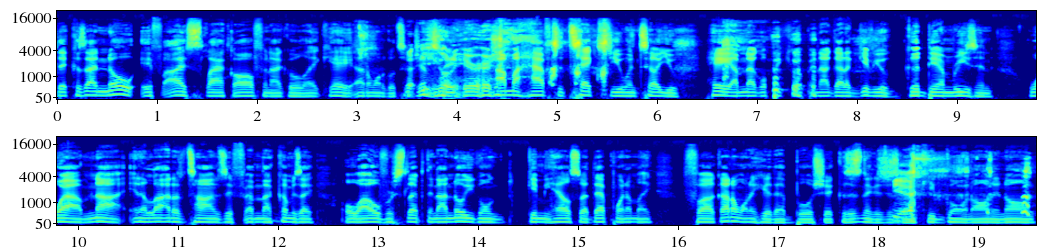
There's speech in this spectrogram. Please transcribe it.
that because I know if I slack off and I go like, hey, I don't want to go to the gym today, hear it. I'm gonna have to text you and tell you, hey, I'm not gonna pick you up, and I gotta give you a good damn reason why I'm not. And a lot of times, if I'm not coming, it's like, oh, I overslept, and I know you're gonna give me hell. So at that point, I'm like, fuck, I don't want to hear that bullshit because this nigga's just Yeah. gonna keep going on and on.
